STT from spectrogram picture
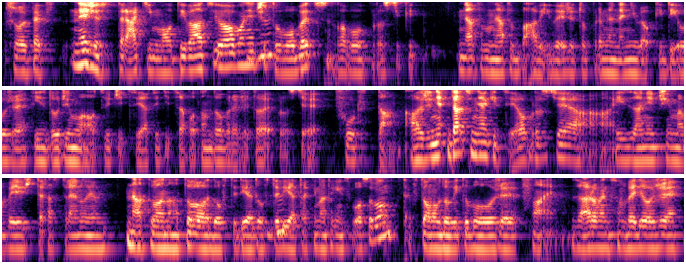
človek tak, nie že stráti motiváciu alebo niečo mm-hmm. to vôbec, lebo proste keď mňa to, mňa to baví, vieš, že to pre mňa není veľký deal, že ísť do gymu a odcvičiť si a cítiť sa potom dobre, že to je proste furt tam. Ale že ne, dať si nejaký cieľ proste a, a ísť za niečím a vedieť, že teraz trénujem na to a na to a dovtedy a dovtedy mm. a takým a takým spôsobom, tak v tom období to bolo, že fajn. Zároveň som vedel, že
